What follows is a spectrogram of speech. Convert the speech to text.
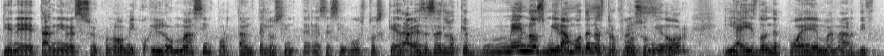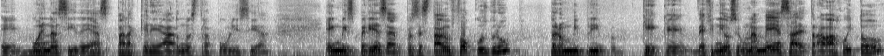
tiene tal nivel socioeconómico y lo más importante, los intereses y gustos que a veces es lo que menos miramos de nuestro pues. consumidor y ahí es donde puede emanar eh, buenas ideas para crear nuestra publicidad. En mi experiencia, pues estaba en Focus Group, pero mi que, que definidos en una mesa de trabajo y todo,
